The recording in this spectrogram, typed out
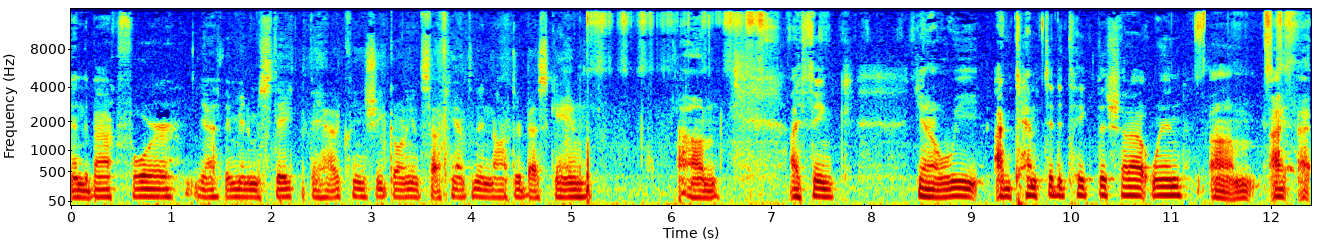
and the back four, yes, they made a mistake, but they had a clean sheet going against Southampton and not their best game. Um, I think you know, we I'm tempted to take the shutout win. Um, I, I,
